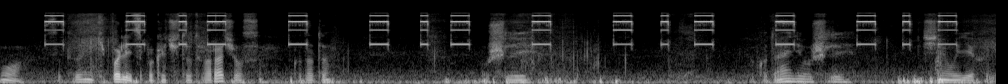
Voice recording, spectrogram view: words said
О, сотрудники полиции пока что-то отворачивался куда-то ушли. А Куда они ушли? Точнее, уехали.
